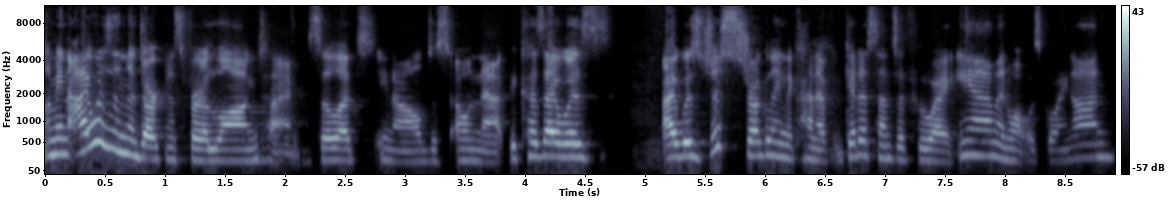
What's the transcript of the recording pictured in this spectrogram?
i mean i was in the darkness for a long time. So let's you know i'll just own that because i was i was just struggling to kind of get a sense of who i am and what was going on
